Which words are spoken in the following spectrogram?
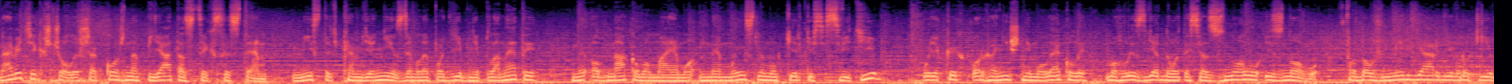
Навіть якщо лише кожна п'ята з цих систем містить кам'яні землеподібні планети, ми однаково маємо немислиму кількість світів, у яких органічні молекули могли з'єднуватися знову і знову впродовж мільярдів років,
